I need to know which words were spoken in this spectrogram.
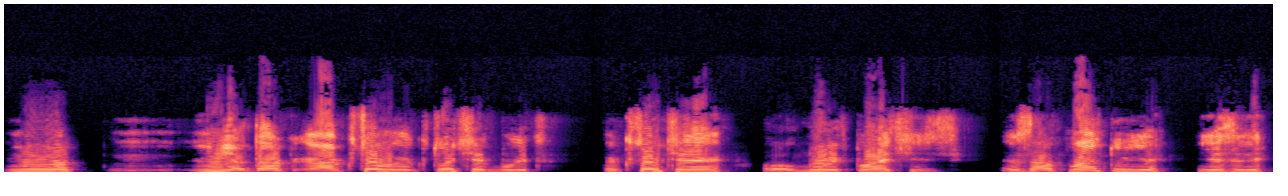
ну вот, нет, а, а кто, кто тебе будет, кто тебе будет платить зарплату, если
